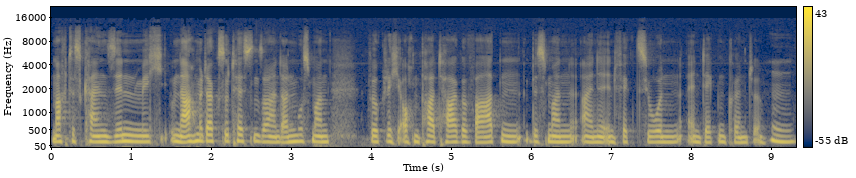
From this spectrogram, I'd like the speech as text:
macht es keinen Sinn, mich nachmittags zu testen, sondern dann muss man wirklich auch ein paar Tage warten, bis man eine Infektion entdecken könnte. Hm,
